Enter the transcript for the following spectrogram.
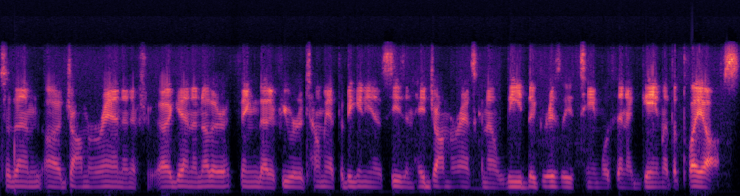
to them, uh, Ja Morant. And if again, another thing that if you were to tell me at the beginning of the season, hey, Ja Morant's going to lead the Grizzlies team within a game of the playoffs,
